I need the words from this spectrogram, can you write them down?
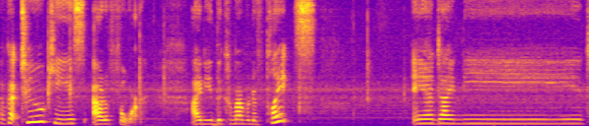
I've got two keys out of four. I need the commemorative plates. And I need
